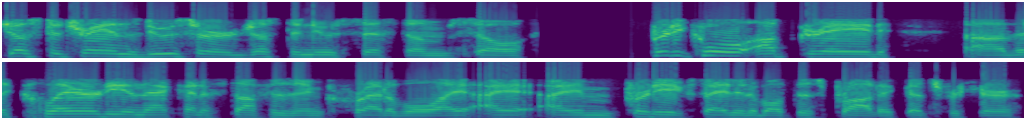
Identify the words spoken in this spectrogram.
just a transducer just a new system. So pretty cool upgrade. Uh, the clarity and that kind of stuff is incredible. I, I I'm pretty excited about this product. That's for sure.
